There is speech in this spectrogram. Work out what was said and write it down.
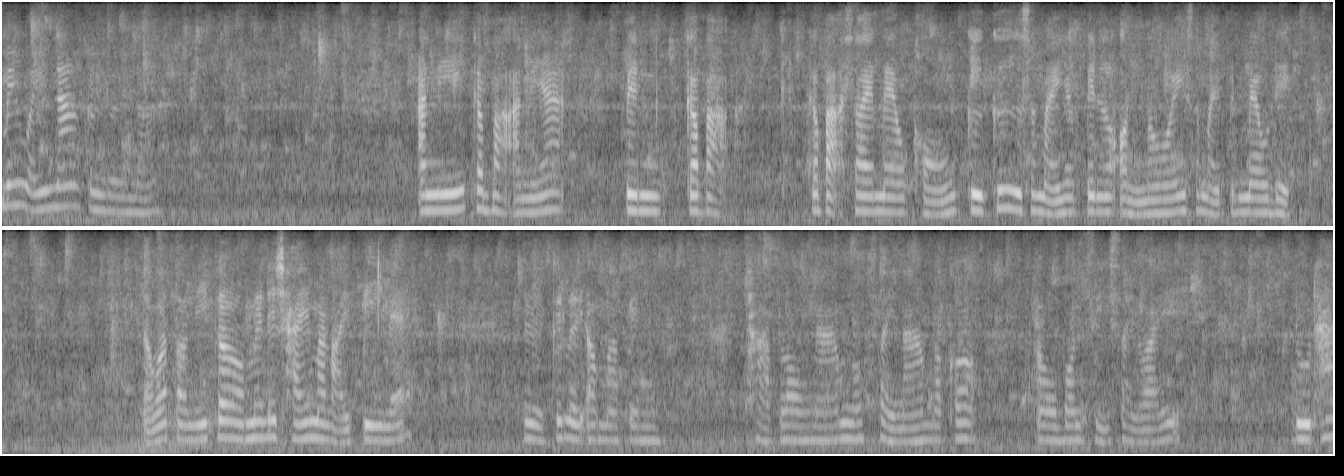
ไม่ไว้หน้ากันเลยนะ อันนี้กระบะอันเนี้ยเป็นกระบะกระบะทรายแมวของกือกือสมัยยังเป็นละอ่อนน้อย สมัยเป็นแมวเด็ก แต่ว่าตอนนี้ก็ไม่ได้ใช้มาหลายปีแล้ว เออก็เลยเอามาเป็นถาดรองน้ำเนาะใส่น้ำแล้วก็เอาบอลสีใส่ไว้ ดูท่า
